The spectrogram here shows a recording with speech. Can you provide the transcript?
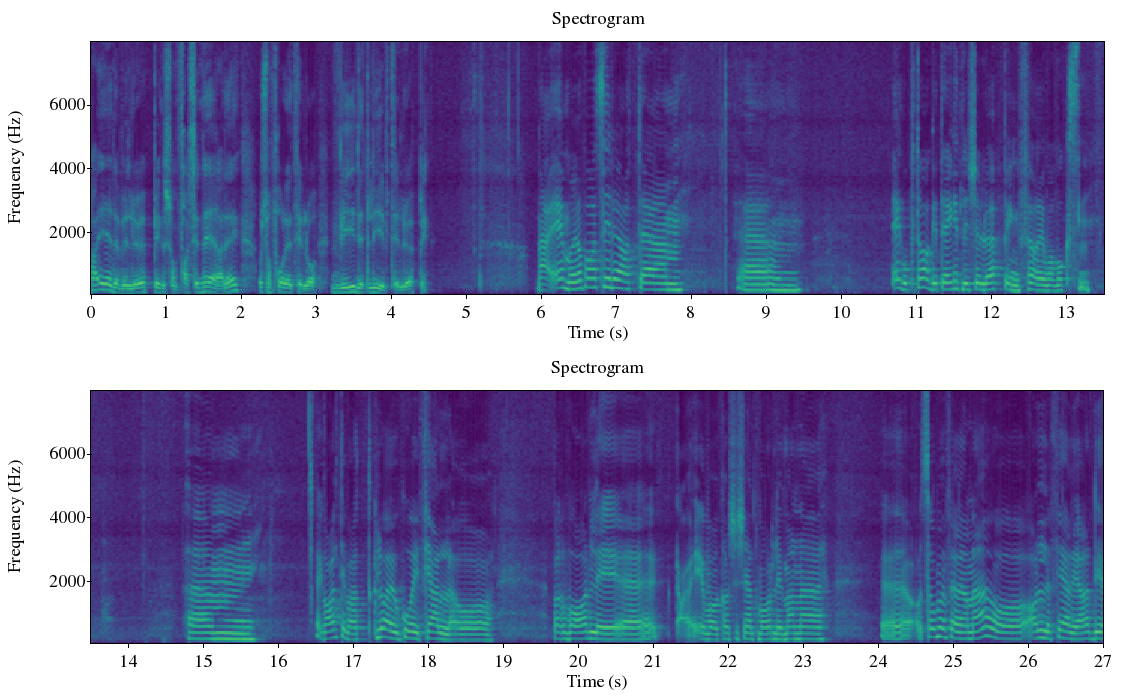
Hva er det ved løping som fascinerer deg, og som får deg til å vie ditt liv til løping? Nei, jeg må jo bare si det at um, um, Jeg oppdaget egentlig ikke løping før jeg var voksen. Um, jeg har alltid vært glad i å gå i fjellet og være vanlig ja, Jeg var kanskje ikke helt vanlig, men Uh, sommerferiene og alle ferier, det,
